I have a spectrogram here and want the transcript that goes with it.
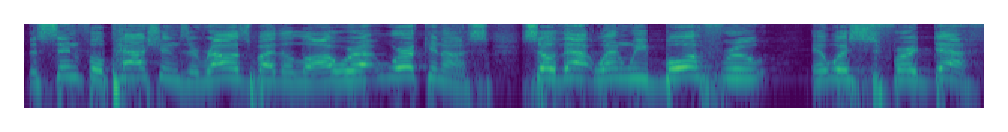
the sinful passions aroused by the law were at work in us, so that when we bore fruit, it was for death.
